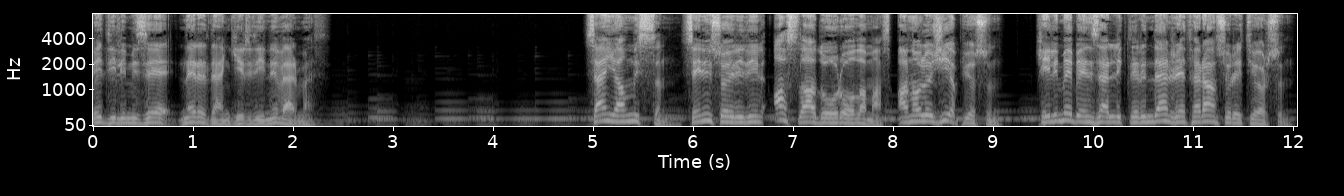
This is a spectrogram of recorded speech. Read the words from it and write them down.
ve dilimize nereden girdiğini vermez. Sen yanlışsın. Senin söylediğin asla doğru olamaz. Analoji yapıyorsun. Kelime benzerliklerinden referans üretiyorsun.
